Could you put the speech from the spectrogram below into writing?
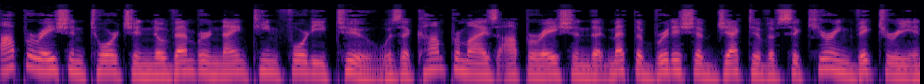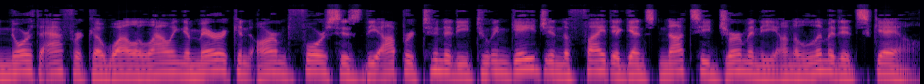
Operation Torch in November 1942 was a compromise operation that met the British objective of securing victory in North Africa while allowing American armed forces the opportunity to engage in the fight against Nazi Germany on a limited scale.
